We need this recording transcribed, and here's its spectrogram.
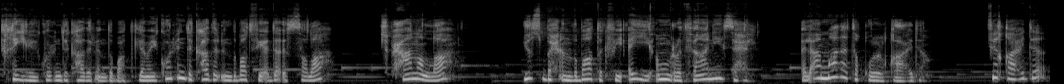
تخيل يكون عندك هذا الانضباط. لما يكون عندك هذا الانضباط في أداء الصلاة سبحان الله يصبح انضباطك في أي أمر ثاني سهل. الآن ماذا تقول القاعدة؟ في قاعدة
